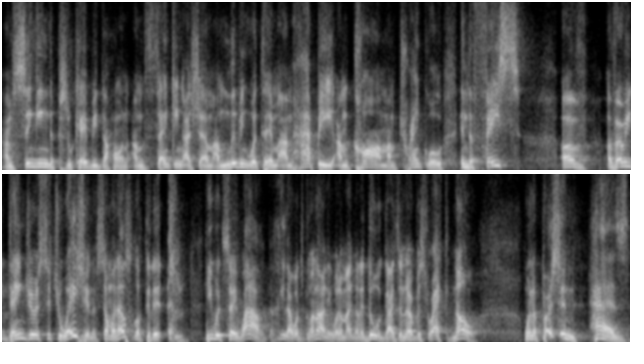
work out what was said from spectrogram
I'm singing the Pesukei Bitachon. I'm thanking Hashem. I'm living with Him. I'm happy. I'm calm. I'm tranquil in the face of a very dangerous situation. If someone else looked at it, he would say, Wow, Dachida, what's going on here? What am I going to do? A guy's a nervous wreck. No. When a person has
